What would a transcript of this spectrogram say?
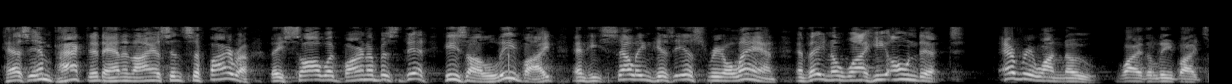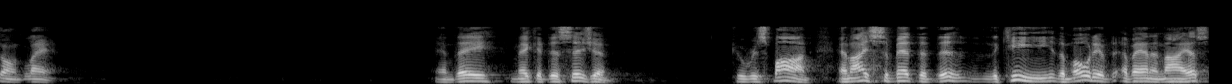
has impacted Ananias and Sapphira. They saw what Barnabas did. He's a Levite and he's selling his Israel land and they know why he owned it. Everyone knew why the Levites owned land. And they make a decision to respond. And I submit that the key, the motive of Ananias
